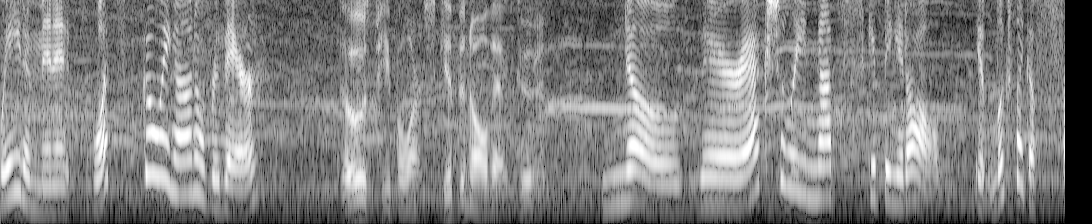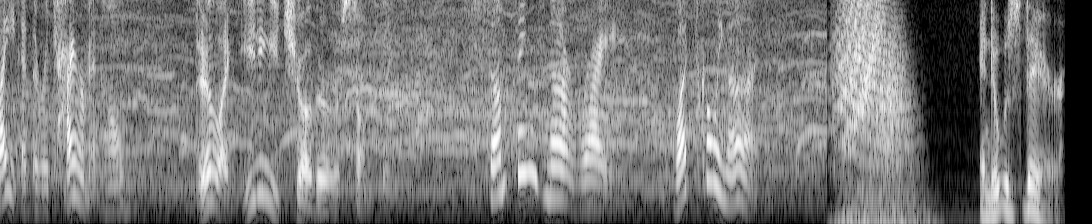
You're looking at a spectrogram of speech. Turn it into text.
Wait a minute, what's going on over there? Those people aren't skipping all that good. No, they're actually not skipping at all. It looks like a fight at the retirement home. They're like eating each other or something. Something's not right. What's going on? And it was there,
